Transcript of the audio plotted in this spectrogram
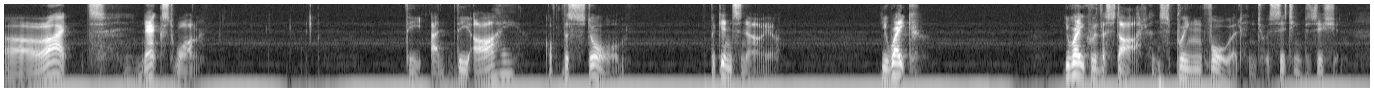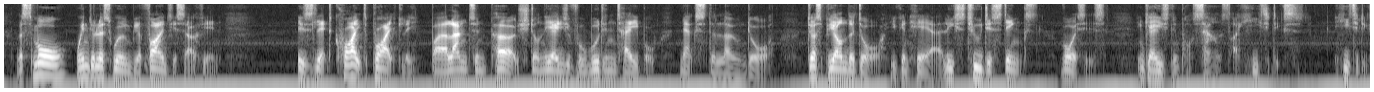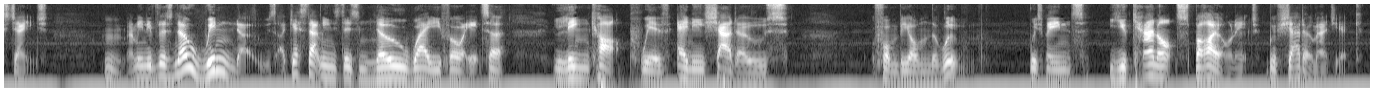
Alright, next one. The, uh, the Eye of the Storm. Begin scenario. You wake. You wake with a start and spring forward into a sitting position. The small, windowless room you find yourself in is lit quite brightly by a lantern perched on the edge of a wooden table next to the lone door. Just beyond the door, you can hear at least two distinct voices engaged in what sounds like heated ex- heated exchange. Hmm, I mean, if there's no windows, I guess that means there's no way for it to link up with any shadows from beyond the room, which means you cannot spy on it with shadow magic.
